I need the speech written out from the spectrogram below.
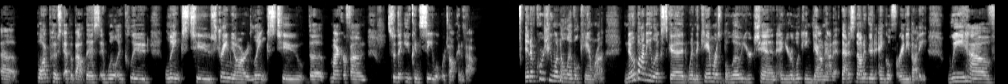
a blog post up about this and we'll include links to StreamYard, links to the microphone so that you can see what we're talking about. And of course, you want a level camera. Nobody looks good when the camera is below your chin and you're looking down at it. That is not a good angle for anybody. We have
